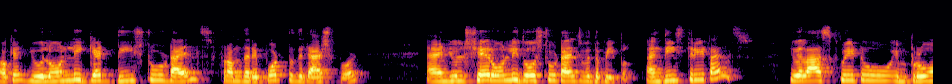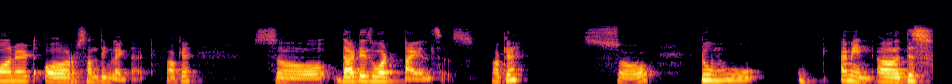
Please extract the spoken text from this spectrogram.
okay? You will only get these two tiles from the report to the dashboard and you'll share only those two tiles with the people. And these three tiles you will ask me to improve on it or something like that okay? So that is what tiles is okay? So to i mean uh, this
